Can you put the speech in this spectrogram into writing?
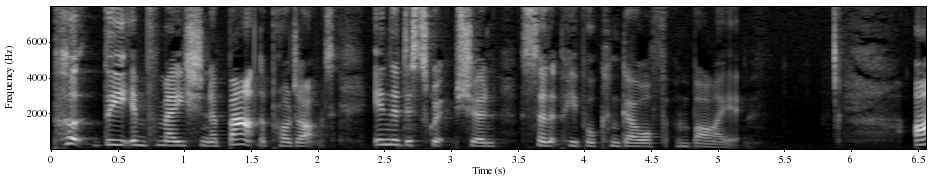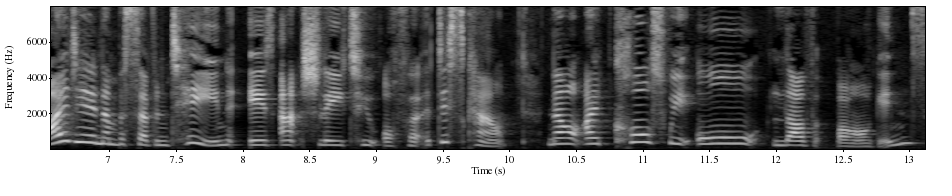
put the information about the product in the description so that people can go off and buy it. Idea number 17 is actually to offer a discount. Now, of course, we all love bargains,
